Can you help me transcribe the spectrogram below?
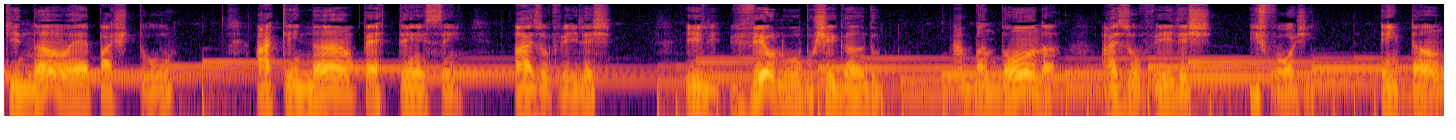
que não é pastor, a quem não pertencem as ovelhas, ele vê o lobo chegando, abandona as ovelhas e foge. Então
